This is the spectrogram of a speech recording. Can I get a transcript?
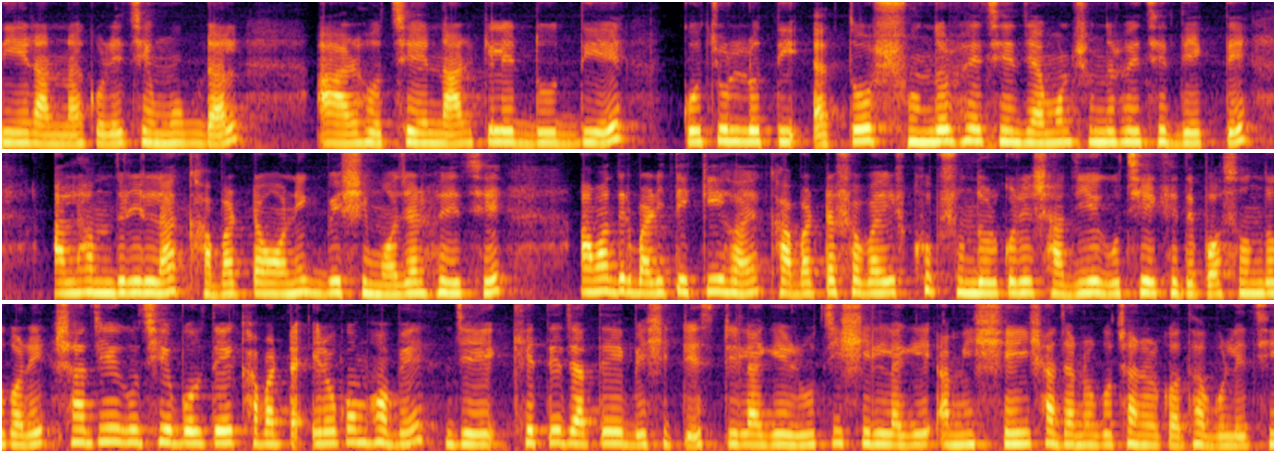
দিয়ে রান্না করেছে মুগ ডাল আর হচ্ছে নারকেলের দুধ দিয়ে কচুরলতি এত সুন্দর হয়েছে, যেমন সুন্দর হয়েছে দেখতে। আলহামদুলিল্লাহ, খাবারটা অনেক বেশি মজার হয়েছে। আমাদের বাড়িতে কি হয়, খাবারটা সবাই খুব সুন্দর করে সাজিয়ে গুছিয়ে খেতে পছন্দ করে। সাজিয়ে গুছিয়ে বলতে খাবারটা এরকম হবে যে খেতে যাতে বেশি টেস্টি লাগে, রুচিশীল লাগে, আমি সেই সাজানো গোছানোর কথা বলেছি।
